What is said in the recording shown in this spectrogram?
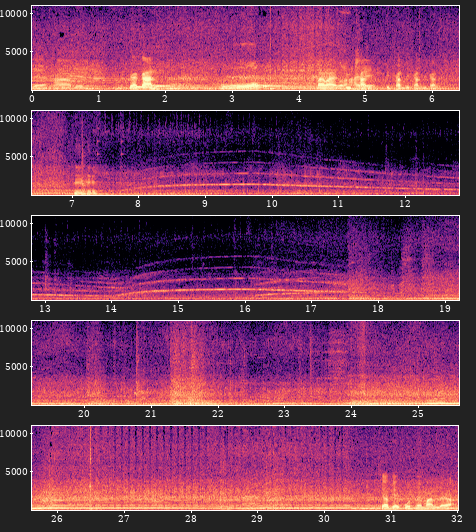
ได้ครับลุงเจอกัน โอ้ ไม่ไม่ตัวปิดร้ายคันเลยปิดคันปิดคันปิดคันเชื่อเบรกบูทไม่มันเลยอะ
